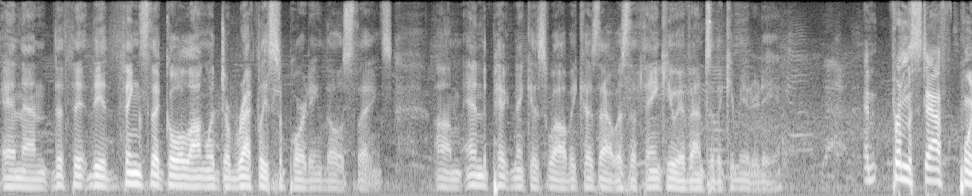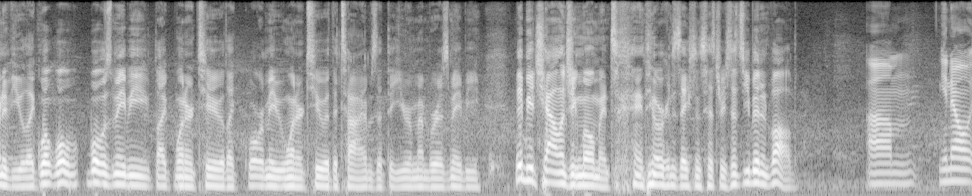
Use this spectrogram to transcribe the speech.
And then the, th- the things that go along with directly supporting those things. Um, and the picnic as well, because that was the thank you event to the community. And from the staff point of view, like what, what what was maybe like one or two, like what were maybe one or two of the times that, that you remember as maybe maybe a challenging moment in the organization's history since you've been involved? Um, you know,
